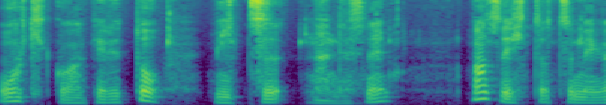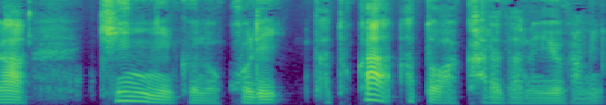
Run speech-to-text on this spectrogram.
大きく分けると3つなんですね。まず1つ目が筋肉の凝りだとか、あとは体の歪み。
